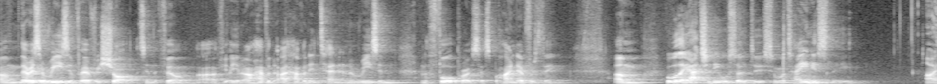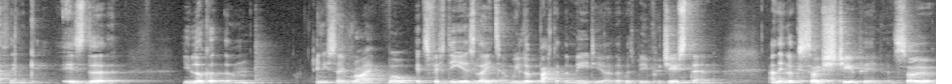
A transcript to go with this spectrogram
um, there is a reason for every shot that's in the film. Uh, you know, I have, an, I have an intent and a reason and a thought process behind everything. Um, but what they actually also do simultaneously, I think, is that you look at them and you say, right, well, it's 50 years later, and we look back at the media that was being produced then, and it looks so stupid and so,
